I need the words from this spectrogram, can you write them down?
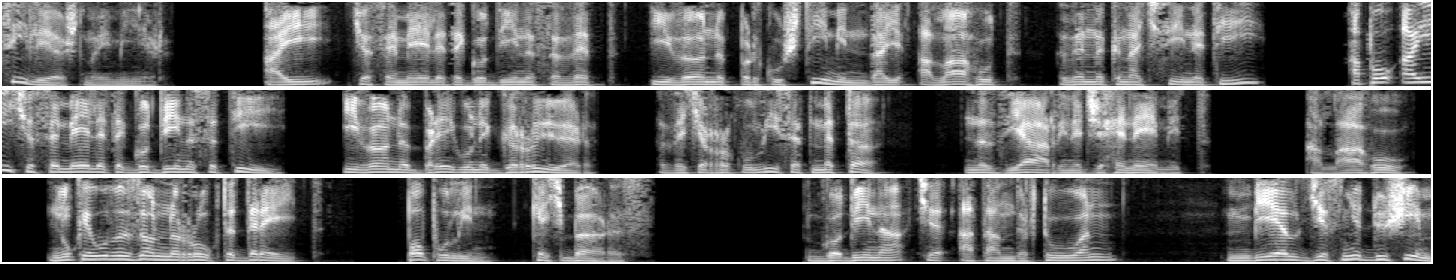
Cili është më i mirë? Ai që themelet e godinës së vet i vë në përkushtimin ndaj Allahut dhe në kënaqësinë e tij, apo ai që themelet e godinës së tij i vë në bregun e gërryer dhe që rrokulliset me të në zjarrin e xhehenemit. Allahu nuk e udhëzon në rrugë të drejtë popullin keqbërës. Godina që ata ndërtuan mbjell gjithnjë dyshim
